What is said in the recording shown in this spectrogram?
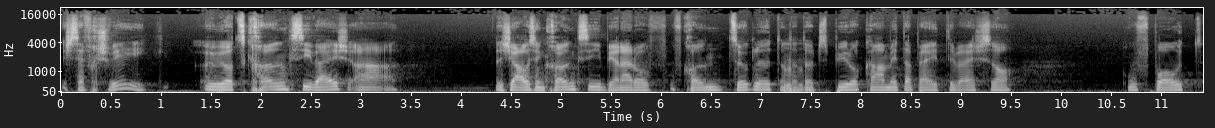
ist es einfach schwierig. Ich war in Köln, weißt, äh, das war ja alles in Köln, ich bin dann auch auf, auf Köln gezögert und Mhm. hatte dort das Büro, gehabt, Mitarbeiter, weißt, so aufgebaut.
